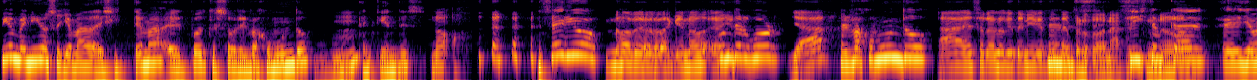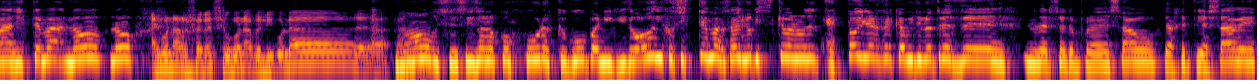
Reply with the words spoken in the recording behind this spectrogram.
Bienvenidos a Llamada de Sistema, el podcast sobre el bajo mundo. Ujú. ¿Entiendes? No, ¿En serio? no, de verdad que no. Underworld, ¿Ya? el bajo mundo. Ah, eso era lo que tenía que entender, eh, perdona. System No. Call, eh, llamada de sistema. No, no. ¿Hay alguna referencia alguna película? Eh, No, pues sí son los conjuros que ocupan y que oh, dijo sistema, ¿sabes lo que es sistema? No, spoiler del capítulo 3 de la tercera temporada de Sao, la gente ya sabe,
